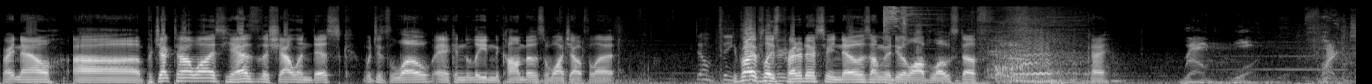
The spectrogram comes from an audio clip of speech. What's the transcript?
right now. Uh, Projectile-wise, he has the Shaolin Disc, which is low, and it can lead into combos, so watch out for that. Don't think He probably plays hurt- Predator, so he knows I'm going to do a lot of low stuff. Okay. Round one. Fight.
